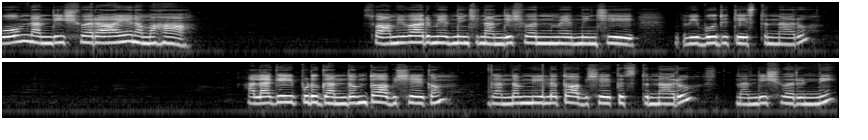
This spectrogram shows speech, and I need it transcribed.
ఓం నందీశ్వరాయ నమ. స్వామివారి మీద నుంచి నందీశ్వరుని మీద నుంచి విభూది తీస్తున్నారు. అలాగే ఇప్పుడు గంధంతో అభిషేకం గంధం నీళ్ళతో అభిషేకిస్తున్నారు నందీశ్వరుణ్ణి.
